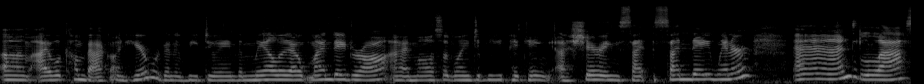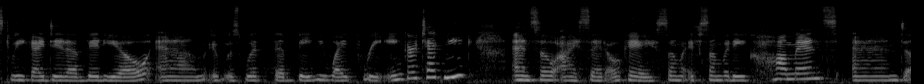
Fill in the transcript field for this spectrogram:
um, I will come back on here. We're going to be doing the Mail It Out Monday draw. I'm also going to be picking a Sharing Sunday winner And last week I did a video, um, it was with the baby wipe re-inker technique. And so I said, okay, so if somebody comments and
